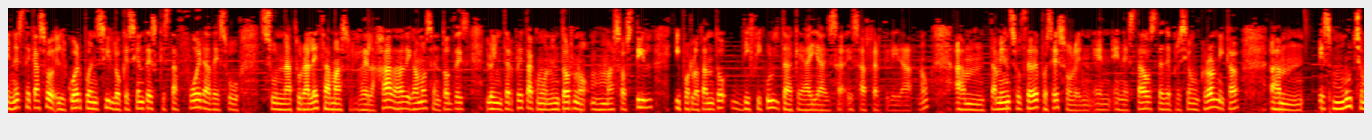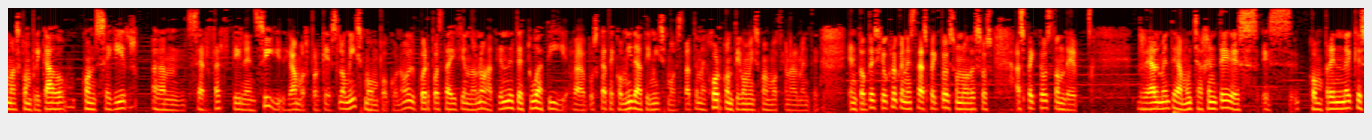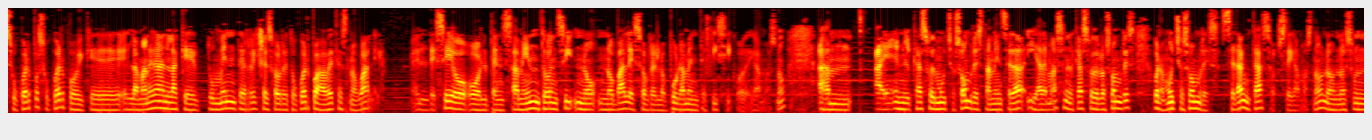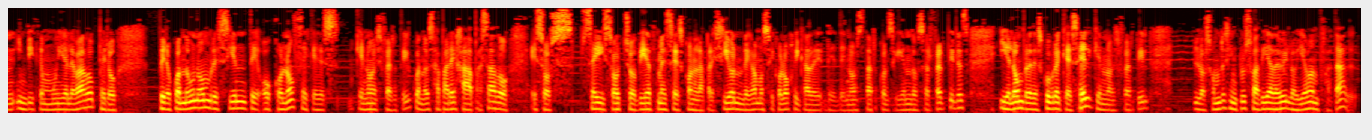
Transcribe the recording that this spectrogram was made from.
en este caso el cuerpo en sí lo que siente es que está fuera de su, su naturaleza más relajada, digamos, entonces lo interpreta como un entorno más hostil y por lo tanto dificulta que haya esa, fertilidad. ¿no? también sucede pues eso, en, estados de depresión crónica es mucho más complicado conseguir ser fértil en sí, digamos, porque es lo mismo un poco, ¿no? El cuerpo está diciendo, no, atiéndete tú a ti, búscate comida a ti mismo, estate mejor contigo mismo emocionalmente. Entonces yo creo que en este aspecto es uno de esos aspectos donde realmente a mucha gente es, es, comprende que su cuerpo es su cuerpo y que la manera en la que tu mente rige sobre tu cuerpo a veces no vale. El deseo o el pensamiento en sí no, no vale sobre lo puramente físico, digamos, ¿no? en el caso de muchos hombres también se da y además en el caso de los hombres, bueno, muchos hombres se dan casos, digamos, ¿no? No, no es un índice muy elevado, pero pero cuando un hombre siente o conoce que, es, que no es fértil, cuando esa pareja ha pasado esos seis, ocho, diez meses con la presión, digamos, psicológica de, de, no estar consiguiendo ser fértiles, y el hombre descubre que es él quien no es fértil, los hombres incluso a día de hoy lo llevan fatal.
